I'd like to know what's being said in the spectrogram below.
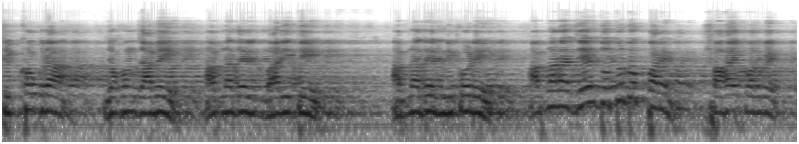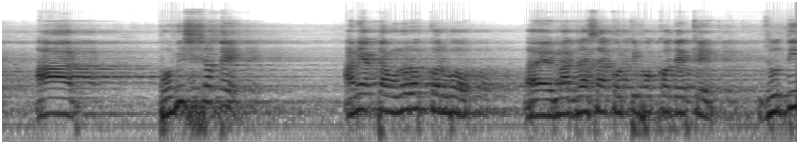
শিক্ষকরা যখন যাবে আপনাদের বাড়িতে, আপনাদের নিকটে, আপনারা যে যতটুক পারেন সহায় করবেন। আর ভবিষ্যতে আমি একটা অনুরোধ করব মাদ্রাসা কর্তৃপক্ষদেরকে যদি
